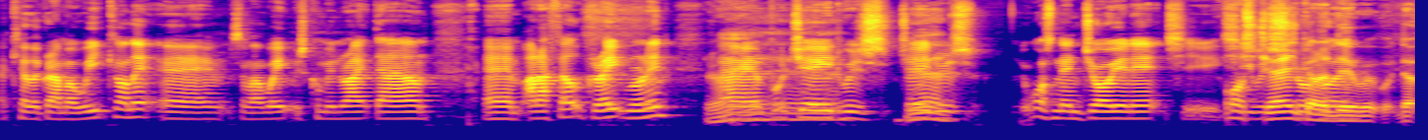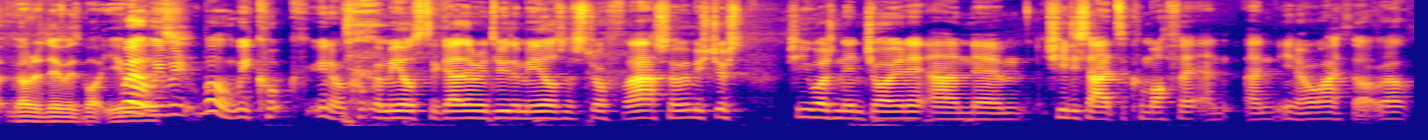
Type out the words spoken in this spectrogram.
a kilogram a week on it, um, so my weight was coming right down, um, and I felt great running. Right, um, yeah, but Jade was Jade Yeah. was wasn't enjoying it. She What's she was Jade got to do with got to do with what you well, we, we well we cook you know cook the meals together and do the meals and stuff like that. So it was just she wasn't enjoying it, and um, she decided to come off it. And, and you know I thought, well,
